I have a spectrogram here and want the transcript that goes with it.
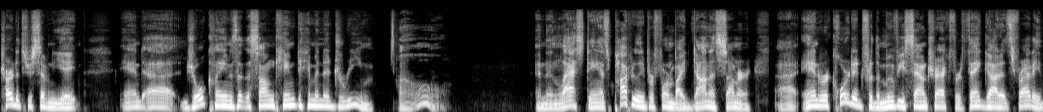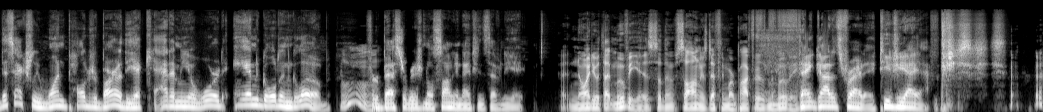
charted through '78, and uh, Joel claims that the song came to him in a dream. Oh. And then "Last Dance," popularly performed by Donna Summer uh, and recorded for the movie soundtrack for "Thank God It's Friday." This actually won Paul Jabara the Academy Award and Golden Globe Hmm. for Best Original Song in 1978. I had no idea what that movie is, so the song is definitely more popular than the movie. Thank God it's Friday. TGIF.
